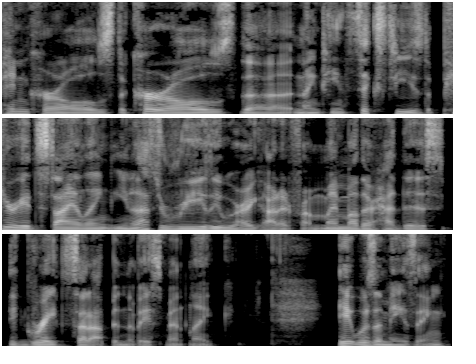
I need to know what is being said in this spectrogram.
pin curls, the curls, the 1960s, the period styling. You know, that's really where I got it from. My mother had this great setup in the basement. Like, it was amazing.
